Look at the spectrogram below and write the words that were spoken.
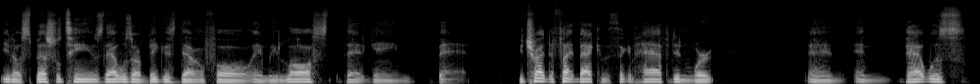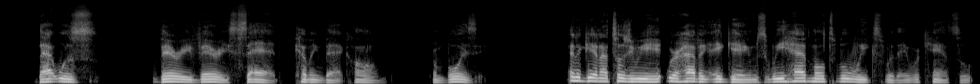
you know special teams. That was our biggest downfall and we lost that game bad. We tried to fight back in the second half, it didn't work. And and that was that was very, very sad coming back home from Boise. And again, I told you we were having eight games. We had multiple weeks where they were canceled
